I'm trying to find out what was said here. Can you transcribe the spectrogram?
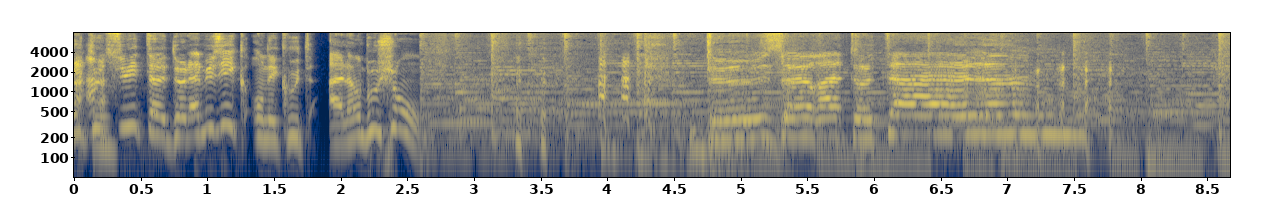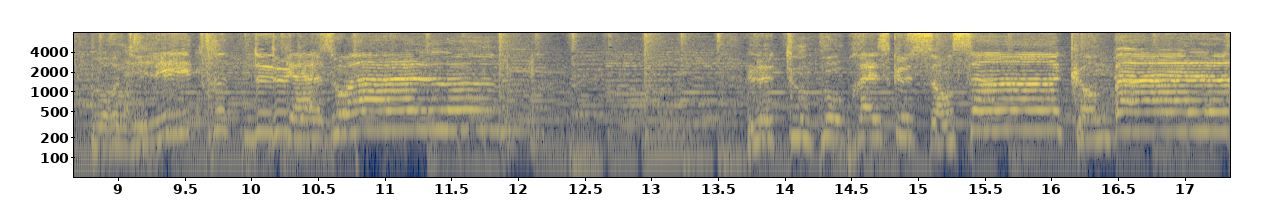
Et tout de suite, de la musique, on écoute Alain Bouchon. Deux heures à total pour 10 litres de gasoil. Tout pour presque 150 balles.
